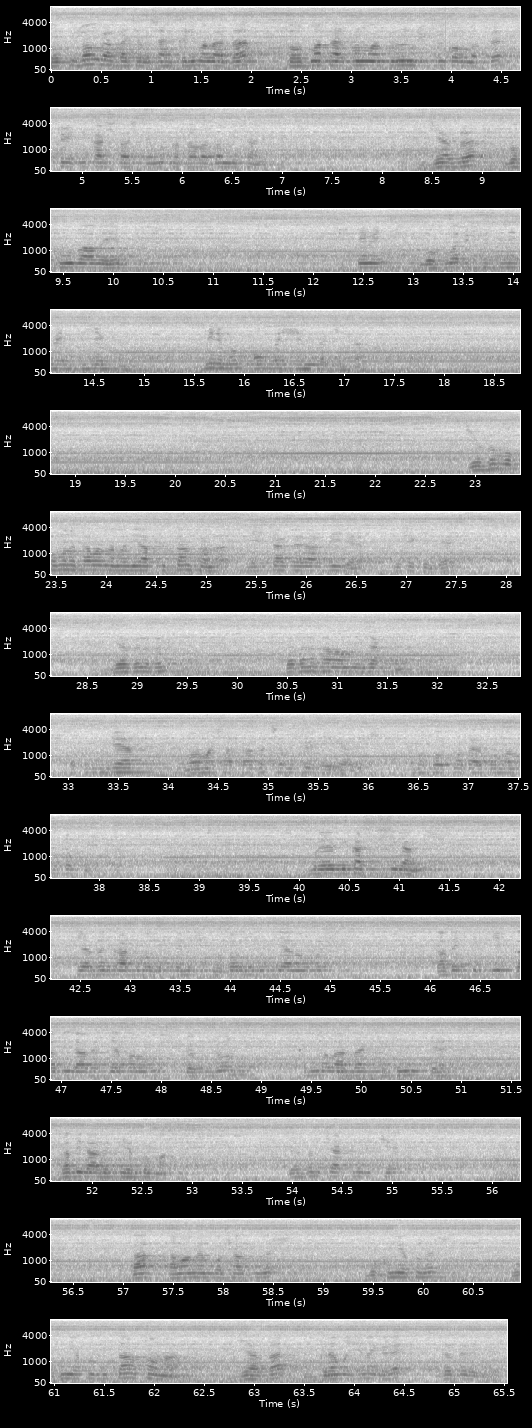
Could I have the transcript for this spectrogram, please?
410 gazda çalışan klimalarda soğutma performansının düşük olması sürekli karşılaştığımız hatalardan bir tanesi. Cihaza vakumu bağlayıp sistemin vakuma düşmesini bekleyeceksiniz. Minimum 15-20 dakika. Cihazın vakumunu tam anlamıyla yaptıktan sonra dijital teraziyle bu şekilde cihazınızın gazını tamamlayacaksınız. Bakın cihaz normal şartlarda çalışıyor diye geldik. Ama soğutma performansı çok düşük. Buraya birkaç kişi gelmiş. Cihazın kartı bozuk demiş, motor bozuk diyen olmuş. Gaz eksik deyip gaz ilavesi yapan olmuş. 410 klimalarda kesinlikle gaz ilavesi yapılmaz. Cihazın içerisindeki gaz tamamen boşaltılır, vakum yapılır. Vakum yapıldıktan sonra cihaza gramajına göre gazı verilir.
